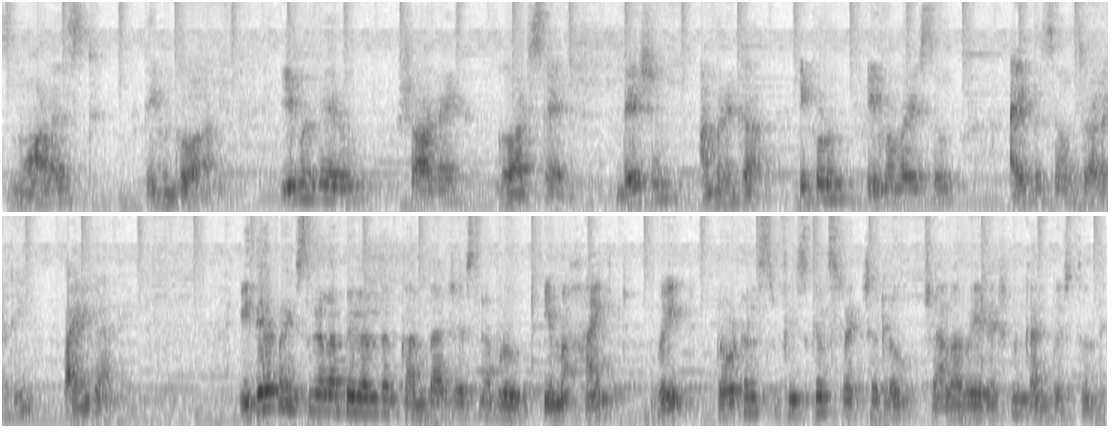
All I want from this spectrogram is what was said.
స్మాలెస్ట్ థింగ్ గోర్ ఈమె పేరు షార్లెట్ గోర్సెట్ దేశం అమెరికా. ఇప్పుడు ఈమె వయసు ఐదు సంవత్సరాలకి పైగానే. ఇదే వయసు గల పిల్లలతో కంపేర్ చేసినప్పుడు ఈమె హైట్ వెయిట్ టోటల్ ఫిజికల్ స్ట్రక్చర్లో చాలా వేరియేషన్ కనిపిస్తుంది.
